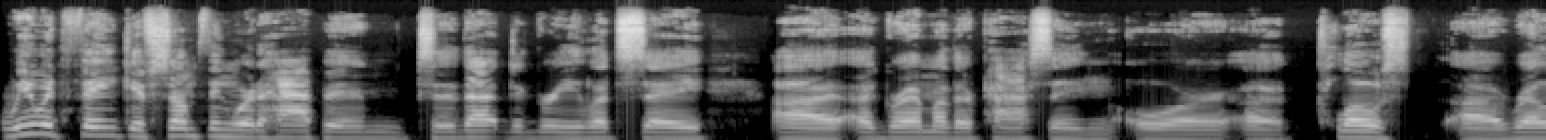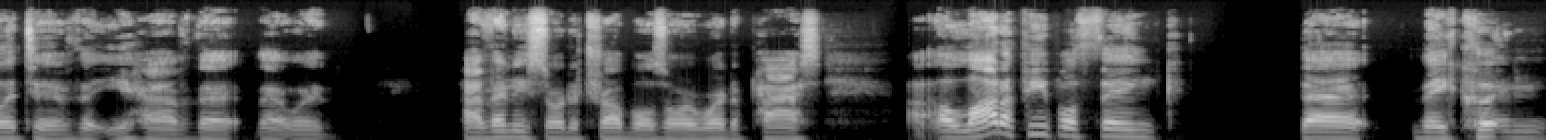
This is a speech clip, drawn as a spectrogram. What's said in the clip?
we would think if something were to happen to that degree, let's say uh, a grandmother passing or a close uh, relative that you have that that would have any sort of troubles or were to pass, a a lot of people think that they couldn't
